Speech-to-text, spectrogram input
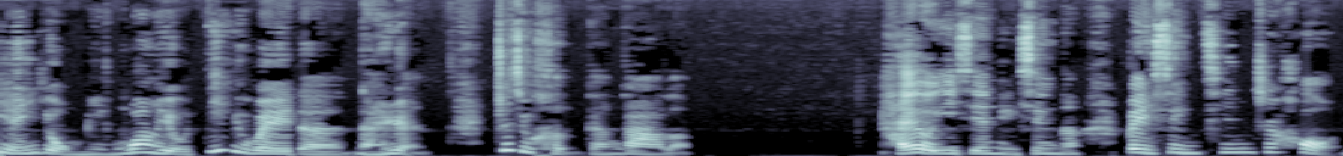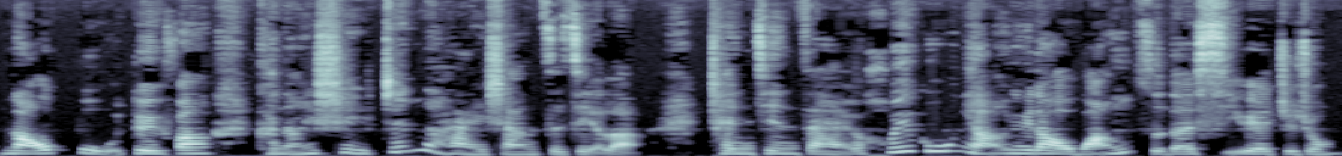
引有名望、有地位的男人，这就很尴尬了。还有一些女性呢，被性侵之后，脑补对方可能是真的爱上自己了，沉浸在灰姑娘遇到王子的喜悦之中。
